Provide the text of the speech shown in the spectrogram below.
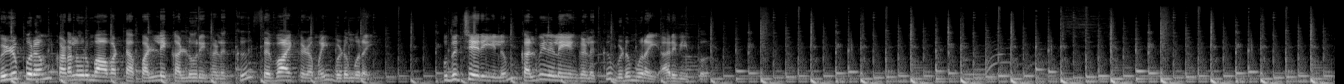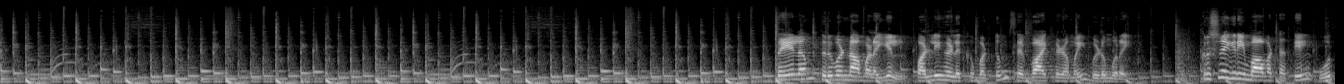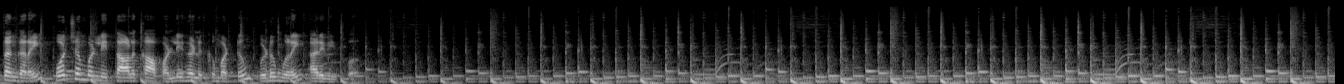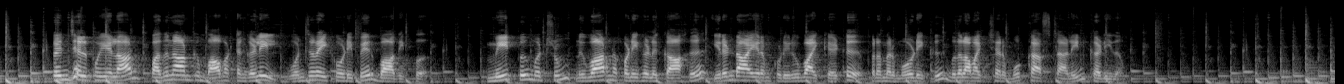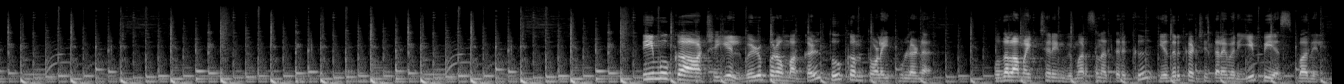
விழுப்புரம் கடலூர் மாவட்ட பள்ளி கல்லூரிகளுக்கு செவ்வாய்க்கிழமை விடுமுறை. புதுச்சேரியிலும் கல்வி நிலையங்களுக்கு விடுமுறை அறிவிப்பு. சேலம் திருவண்ணாமலையில் பள்ளிகளுக்கு மட்டும் செவ்வாய்க்கிழமை விடுமுறை. கிருஷ்ணகிரி மாவட்டத்தில் ஊத்தங்கரை போச்சம்பள்ளி தாலுகா பள்ளிகளுக்கு மட்டும் விடுமுறை அறிவிப்பு. பெஞ்சல் புயலால் பதினான்கு மாவட்டங்களில் ஒன்றரை கோடி பேர் பாதிப்பு. மீட்பு மற்றும் நிவாரணப் பணிகளுக்காக இரண்டாயிரம் கோடி ரூபாய் கேட்டு பிரதமர் மோடிக்கு முதலமைச்சர் மு க ஸ்டாலின் கடிதம். திமுக ஆட்சியில் விழுப்புரம் மக்கள் தூக்கம் தொலைத்துள்ளனர். முதலமைச்சரின் விமர்சனத்திற்கு எதிர்க்கட்சித் தலைவர் இபிஎஸ் பதில்.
